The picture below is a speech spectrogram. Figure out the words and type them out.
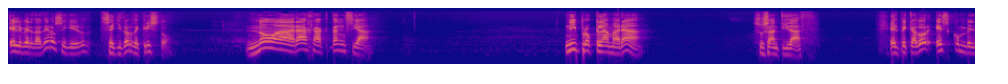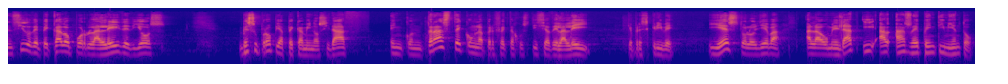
El verdadero seguidor, de Cristo no hará jactancia ni proclamará su santidad. El pecador es convencido de pecado por la ley de Dios. Ve su propia pecaminosidad en contraste con la perfecta justicia de la ley que prescribe. Y esto lo lleva a la humildad y al arrepentimiento.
